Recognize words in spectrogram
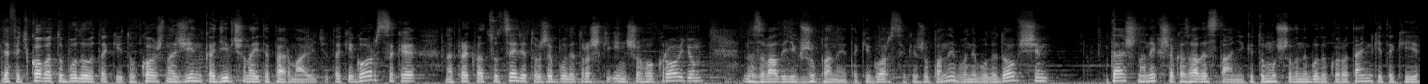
Для Федькова то були отакі. То кожна жінка, дівчина і тепер мають такі горсики. Наприклад, цуцилі то вже були трошки іншого крою. Називали їх жупани. Такі горсики, жупани, вони були довші. Теж на них ще казали станіки, тому що вони були коротенькі, такі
